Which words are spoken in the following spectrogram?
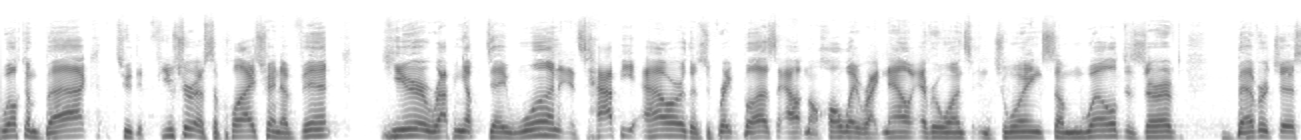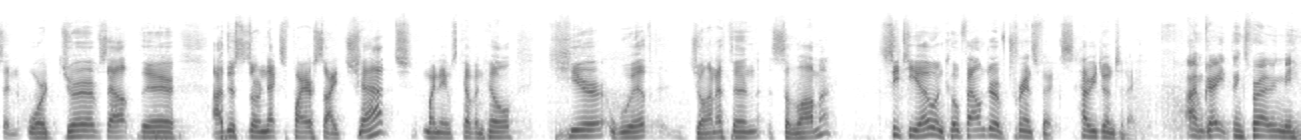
welcome back to the Future of Supply Chain event. Here, wrapping up day one. It's happy hour. There's a great buzz out in the hallway right now. Everyone's enjoying some well deserved beverages and hors d'oeuvres out there. Uh, this is our next fireside chat. My name is Kevin Hill, here with Jonathan Salama, CTO and co founder of Transfix. How are you doing today? I'm great. Thanks for having me.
